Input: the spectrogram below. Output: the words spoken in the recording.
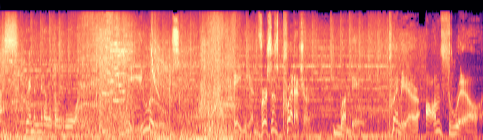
us. We're in the middle of a war. we lose. Alien versus Predator. Monday. Premiere on Thrill.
